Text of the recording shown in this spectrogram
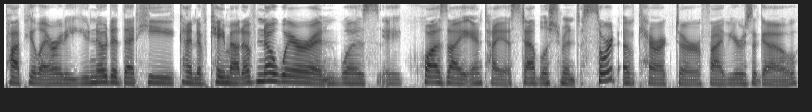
popularity. You noted that he kind of came out of nowhere and mm-hmm. was a quasi anti establishment sort of character five years ago.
